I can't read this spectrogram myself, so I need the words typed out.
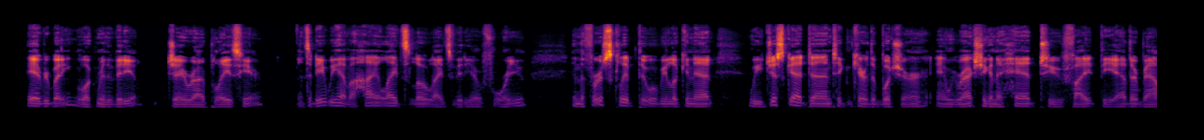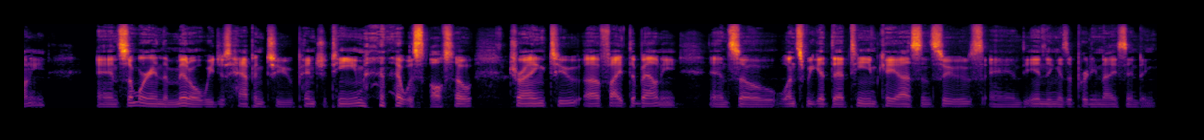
Hey everybody, welcome to the video. J-Rod Plays here. And today we have a highlights lowlights video for you. In the first clip that we'll be looking at, we just got done taking care of the butcher and we were actually going to head to fight the other bounty. And somewhere in the middle, we just happened to pinch a team that was also trying to uh, fight the bounty. And so once we get that team, chaos ensues and the ending is a pretty nice ending.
